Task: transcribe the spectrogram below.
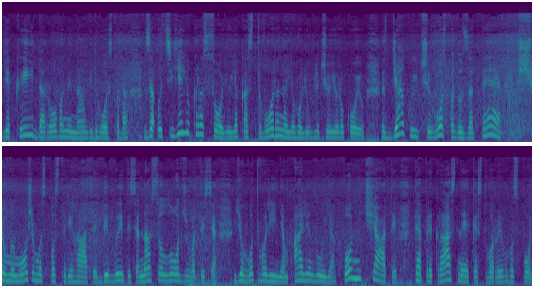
який дарований нам від Господа, за оцією красою, яка створена його люблячою рукою, дякуючи Господу за те, що ми можемо спостерігати, дивитися, насолоджуватися Його творінням. Алілуя! Помічати те прекрасне, яке створив Господь.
